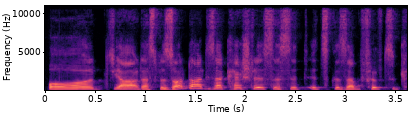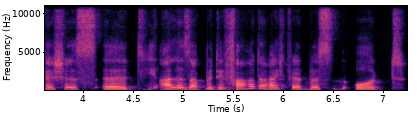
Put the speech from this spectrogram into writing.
Und ja, das Besondere an dieser Cache-List, es sind insgesamt 15 Caches, äh, die allesamt mit dem Fahrrad erreicht werden müssen. Und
